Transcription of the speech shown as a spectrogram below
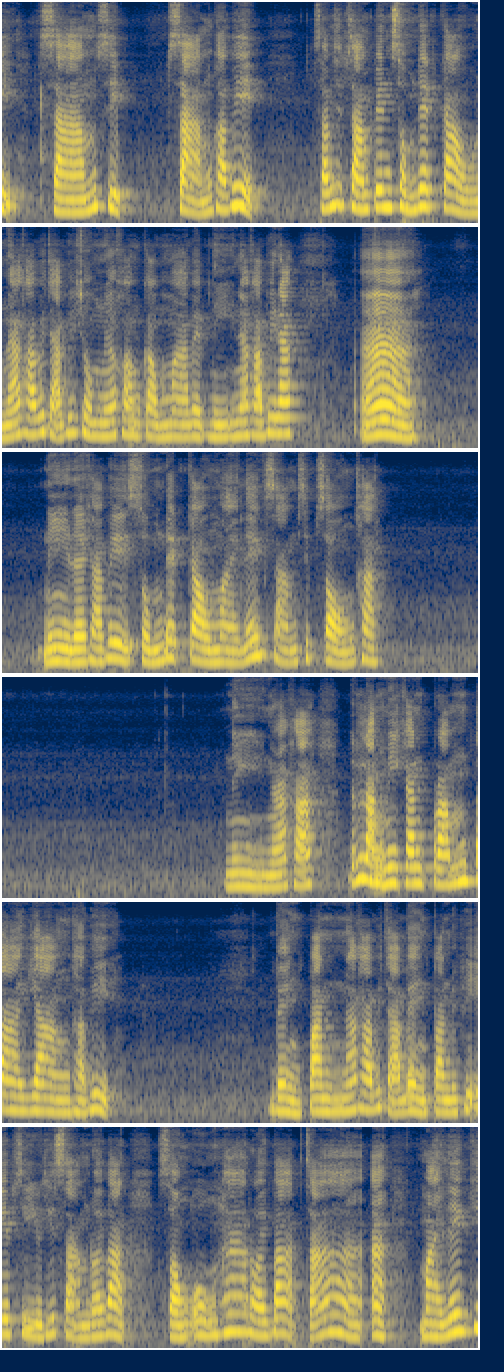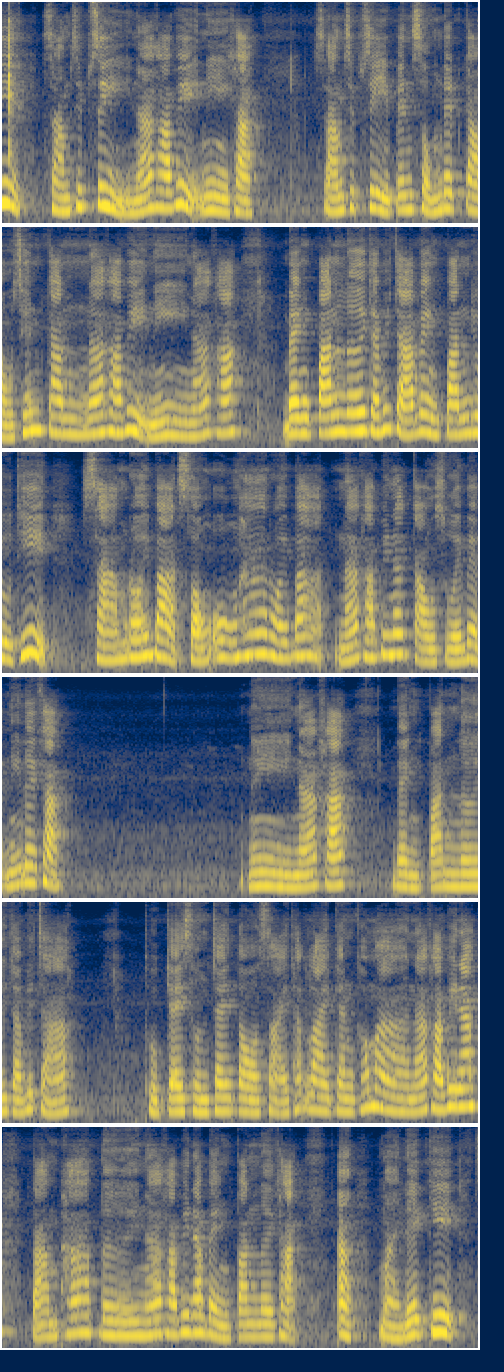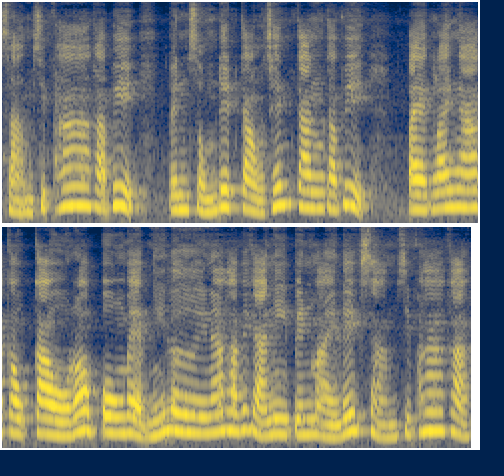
33 ค่ะพี่ 33 เป็นสมเด็จเก่านะคะพี่จ๋าพี่ชมเนื้อความเก่ามาแบบนี้นะคะพี่นะ อ่า นี่เลยค่ะพี่สมเด็จเก่าหมายเลข 32 ค่ะนี่นะคะ ด้านหลังมีการปั๊มตายางค่ะพี่ แบ่งปันนะคะพี่จ๋าแบ่งปันไปพี่ FC อยู่ที่ 300 บาท 2 องค์ 500 บาทจ้าอะหมายเลขที่ 34 นะคะพี่นี่ค่ะ 34 เป็นสมเด็จเก่าเช่นกันนะคะพี่นี่นะคะ แบ่งปันเลยจ้ะพี่จ๋าแบ่งปันอยู่ที่ 300 บาท 2 องค์ 500 บาทนะคะ พี่หน้าเก่าสวยแบบนี้เลยค่ะ นี่นะคะ แบ่งปันเลยจ้ะพี่จ๋า ถูกใจสนใจต่อสายทักไลน์กันเข้ามานะคะ พี่นะตามภาพเลยนะคะ พี่นะแบ่งปันเลยค่ะอะหมายเลขที่ 35 ค่ะพี่เป็นสมเด็จเก่าเช่นกันค่ะพี่แตกลายงาเก่าๆรอบองค์แบบนี้เลยนะคะพี่ขานี่เป็นหมายเลข 35 ค่ะ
